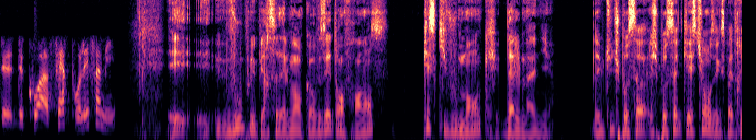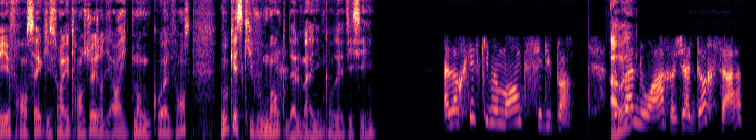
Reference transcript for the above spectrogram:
de, de quoi faire pour les familles. Et et vous, plus personnellement, quand vous êtes en France, qu'est-ce qui vous manque d'Allemagne? D'habitude, je pose, ça, je pose cette question aux expatriés français qui sont à l'étranger. Je leur dis, alors, il te manque quoi de France? Vous, qu'est-ce qui vous manque d'Allemagne quand vous êtes ici? Alors, qu'est-ce qui me manque? C'est du pain. Ah le ouais? pain noir, j'adore ça.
